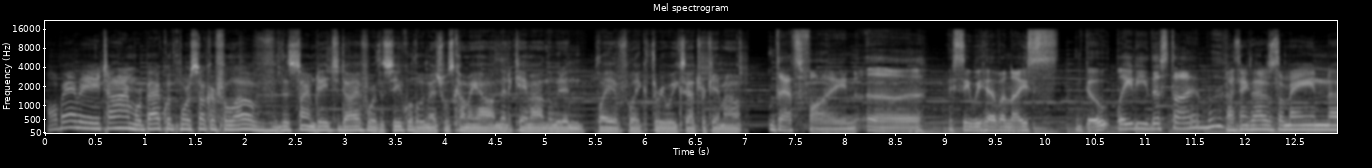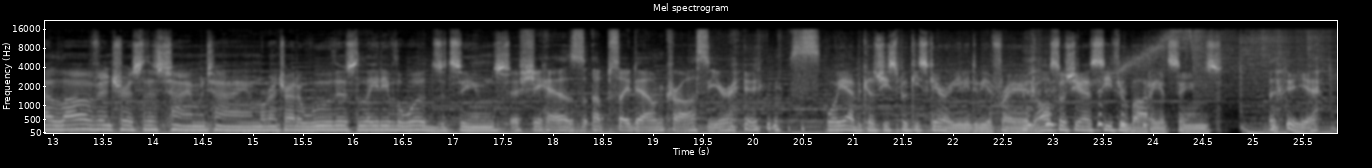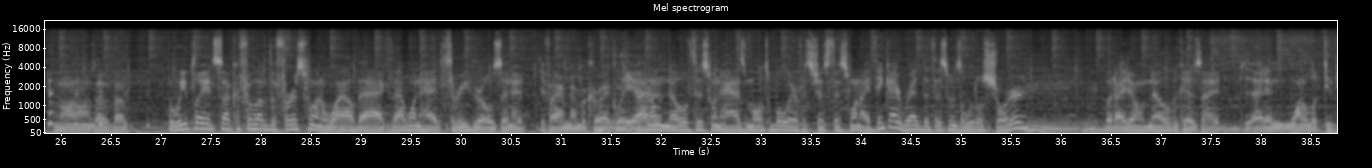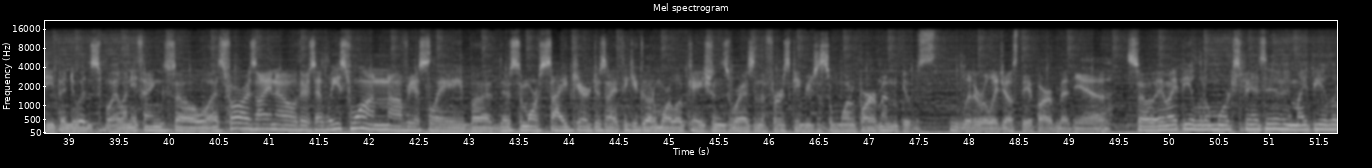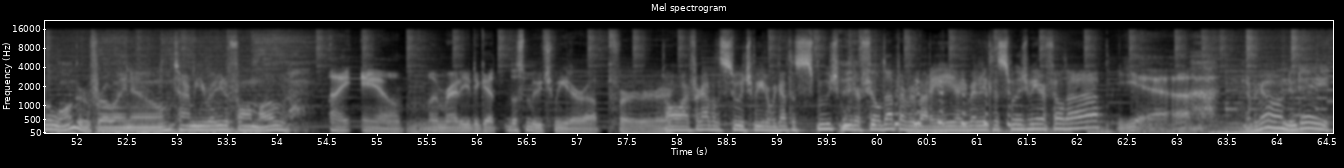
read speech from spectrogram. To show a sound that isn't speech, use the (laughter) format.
Oh baby, time! We're back with more Sucker for Love. This time, Date to Die For, the sequel that we mentioned was coming out, and then it came out, and then we didn't play it for like three weeks after it came out. That's fine. Uh, I see we have a nice goat lady this time. I think that is the main uh, love interest this time time. We're gonna try to woo this lady of the woods, it seems. If she has upside down cross earrings. Well, yeah, because she's spooky scary, you need to be afraid. Also, she has see-through body, it seems. (laughs) yeah. Oh, I don't know what that's about. But we played Sucker for Love, the first one, a while back. That one had three girls in it, if I remember correctly. Yeah. I don't know if this one has multiple or if it's just this one. I think I read that this one's a little shorter, hmm. but I don't know because I, I didn't want to look too deep into it and spoil anything. So, as far as I know, there's at least one, obviously, but there's some more side characters, and I think you go to more locations, whereas in the first game, you're just in one apartment. It was literally just the apartment, yeah. So, it might be a little more expansive, it might be a little longer for all I know. Time, are you ready to fall in love? I am. I'm ready to get the smooch meter up for. Oh, I forgot about the smooch meter. We got the smooch meter filled up, everybody. Are you ready to get the smooch meter filled up? Yeah. Here we go, new date.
